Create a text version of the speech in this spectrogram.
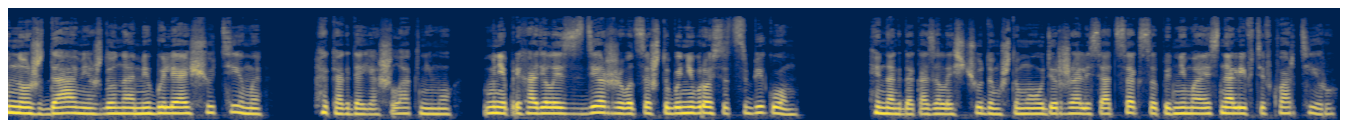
нужда между нами были ощутимы. Когда я шла к нему, мне приходилось сдерживаться, чтобы не броситься бегом. Иногда казалось чудом, что мы удержались от секса, поднимаясь на лифте в квартиру.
